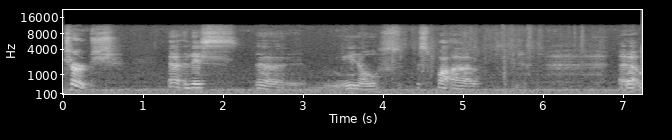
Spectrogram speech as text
church, uh, this uh, you know spot. Uh, uh,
